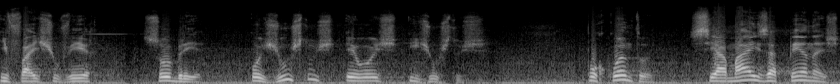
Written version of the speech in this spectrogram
e faz chover sobre os justos e os injustos. Porquanto, se amais apenas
